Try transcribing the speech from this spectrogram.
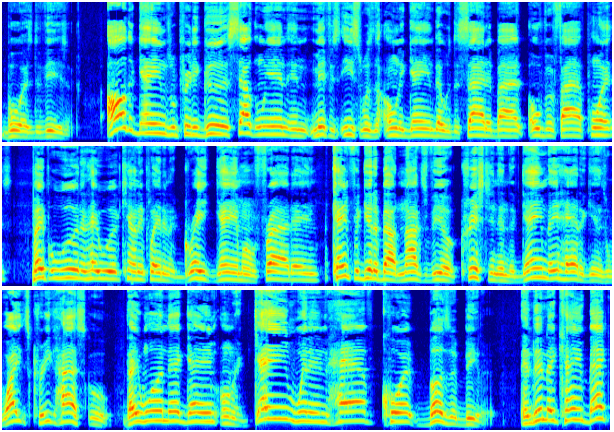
boys division. All the games were pretty good. Southwind and Memphis East was the only game that was decided by over five points. Maplewood and Haywood County played in a great game on Friday. Can't forget about Knoxville Christian in the game they had against Whites Creek High School. They won that game on a game winning half court buzzer beater. And then they came back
